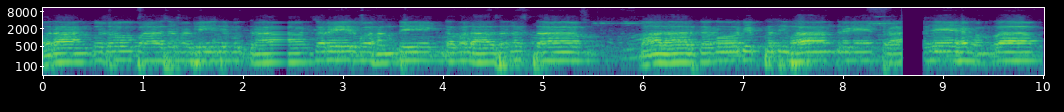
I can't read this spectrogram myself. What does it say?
वराङ्कुशोपाशमभीतिमुद्राङ्करैर्वहन्तीं कमलासनस्ताम् बालार्ककोटिप्रतिभां त्रिनेत्रादेहमम्बाम्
